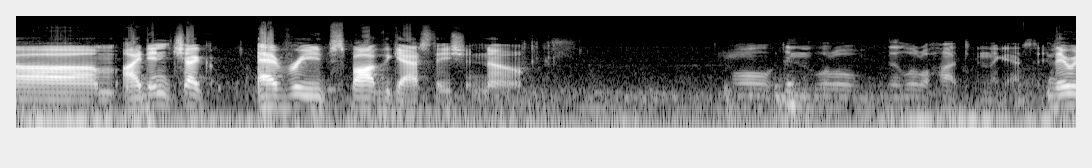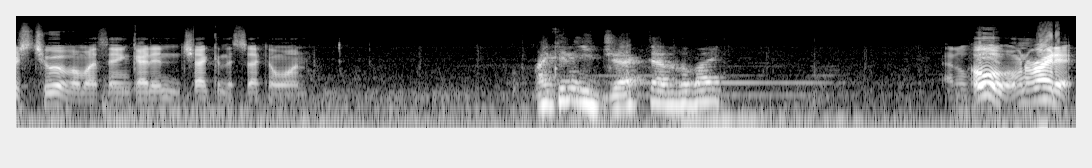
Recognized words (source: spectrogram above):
Um, I didn't check every spot of the gas station. No, Well, in the little the little hut in the gas station. there was two of them. I think I didn't check in the second one. I can eject out of the bike. That'll Oh, I'm gonna ride it.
